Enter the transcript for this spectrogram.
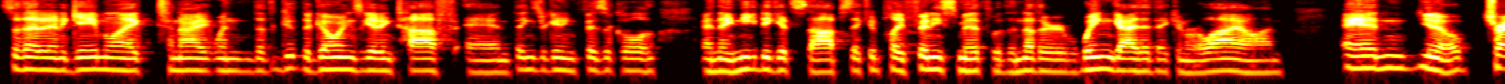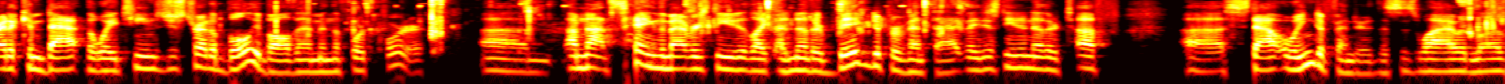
so that in a game like tonight, when the, the going's getting tough and things are getting physical and they need to get stops, they could play Finney Smith with another wing guy that they can rely on and you know try to combat the way teams just try to bully ball them in the fourth quarter. Um, I'm not saying the Mavericks needed like another big to prevent that. They just need another tough, uh, stout wing defender. This is why I would love,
